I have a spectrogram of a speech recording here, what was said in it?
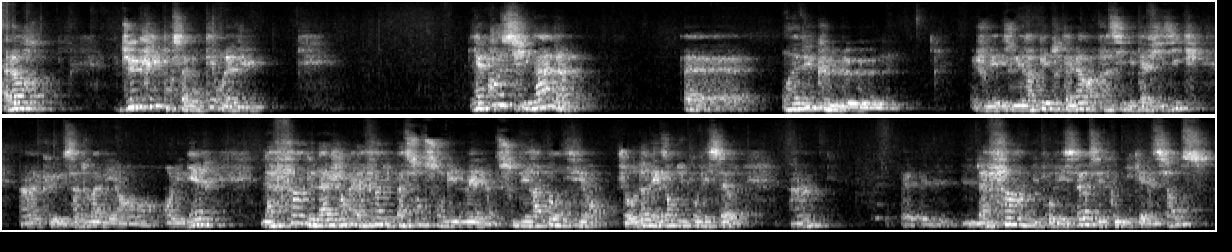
Alors, Dieu crée pour sa bonté, on l'a vu. La cause finale, euh, on a vu que le. Je vous ai rappelé tout à l'heure un principe métaphysique Hein, que saint Thomas met en, lumière, la fin de l'agent et la fin du patient sont les mêmes, sous des rapports différents. Je redonne l'exemple du professeur. Hein. Euh, la fin du professeur, c'est de communiquer la science,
